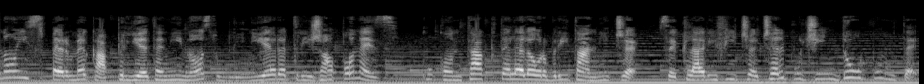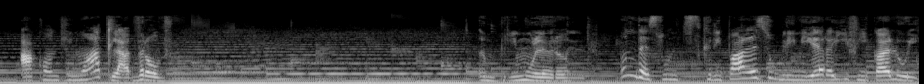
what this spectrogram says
Noi sperme ca prietenii no subliniere tri-japonezi, cu contactele lor britanice, se clarifice cel puțin două puncte, a continuat Lavrov. În primul rând, unde sunt Scripal sublinierei fica lui?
